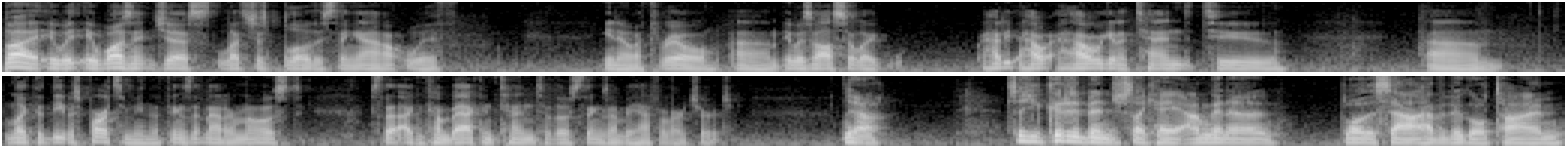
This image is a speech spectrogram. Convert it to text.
but it, wa it wasn't just let's just blow this thing out with, you know, a thrill. Um, it was also like, how do you, how how are we going to tend to, um, like the deepest parts of me, the things that matter most, so that I can come back and tend to those things on behalf of our church. Yeah. So you could have been just like, hey, I'm gonna blow this out, have a big old time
